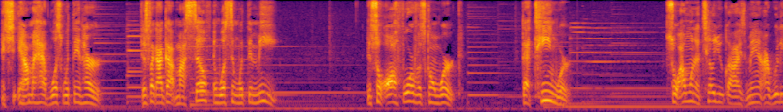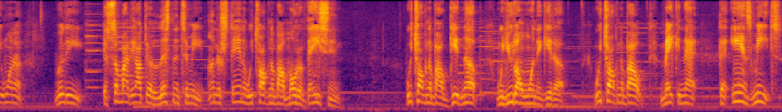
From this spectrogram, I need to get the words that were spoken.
and, she, and I'm gonna have what's within her. Just like I got myself and what's in within me. And so all four of us gonna work. That teamwork. So I wanna tell you guys, man, I really wanna really, if somebody out there listening to me, understanding we talking about motivation. We talking about getting up when you don't want to get up. We talking about making that the ends meet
